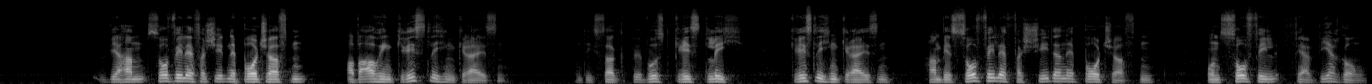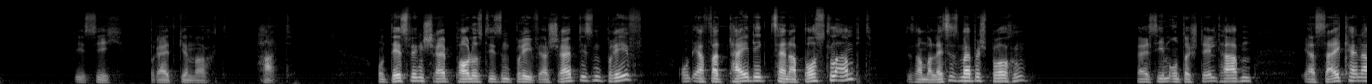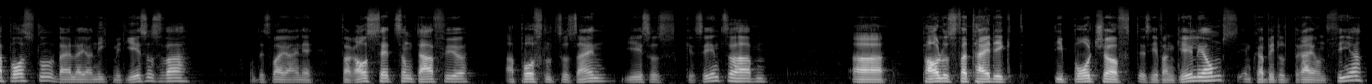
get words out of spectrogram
wir haben so viele verschiedene Botschaften, aber auch in christlichen Kreisen, und ich sage bewusst christlich, christlichen Kreisen haben wir so viele verschiedene Botschaften und so viel Verwirrung, die sich breit gemacht hat. Und deswegen schreibt Paulus diesen Brief. Er schreibt diesen Brief und er verteidigt sein Apostelamt. Das haben wir letztes Mal besprochen, weil sie ihm unterstellt haben, er sei kein Apostel, weil er ja nicht mit Jesus war. Und das war ja eine Voraussetzung dafür, Apostel zu sein, Jesus gesehen zu haben. Äh, Paulus verteidigt die Botschaft des Evangeliums im Kapitel 3 und 4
